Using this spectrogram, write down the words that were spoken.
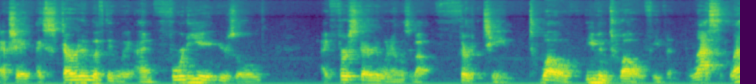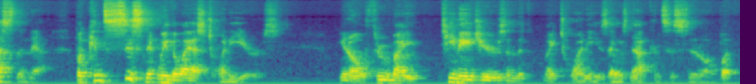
actually I started lifting weight. I'm 48 years old. I first started when I was about 13, 12, even 12, even less less than that. But consistently the last 20 years. You know, through my teenage years and the, my 20s, I was not consistent at all. But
